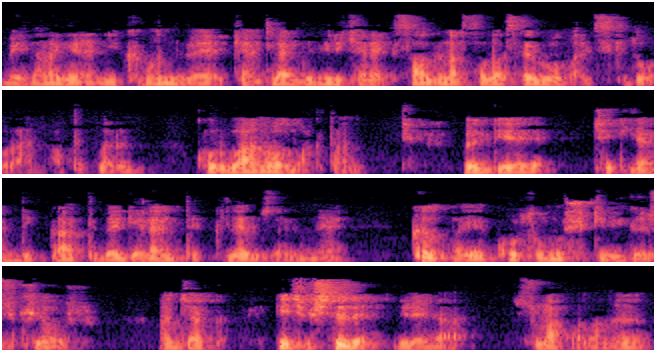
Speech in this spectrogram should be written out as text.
meydana gelen yıkımın ve kentlerde birikerek salgın hastalığa sebep olma riski doğuran atıkların kurbanı olmaktan bölgeye çekilen dikkat ve gelen tepkiler üzerine kıl payı kurtulmuş gibi gözüküyor. Ancak geçmişte de Milena sulak alanı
